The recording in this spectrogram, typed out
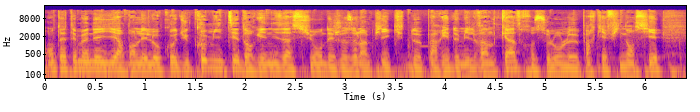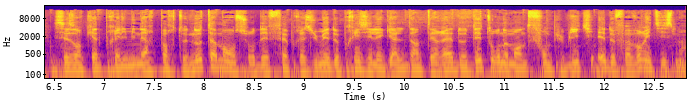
ont été menées hier dans les locaux du comité d'organisation des Jeux Olympiques de Paris 2024. Selon le parquet financier, ces enquêtes préliminaires portent notamment sur des faits présumés de prise illégale d'intérêt, de détournement de fonds publics et de favoritisme.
